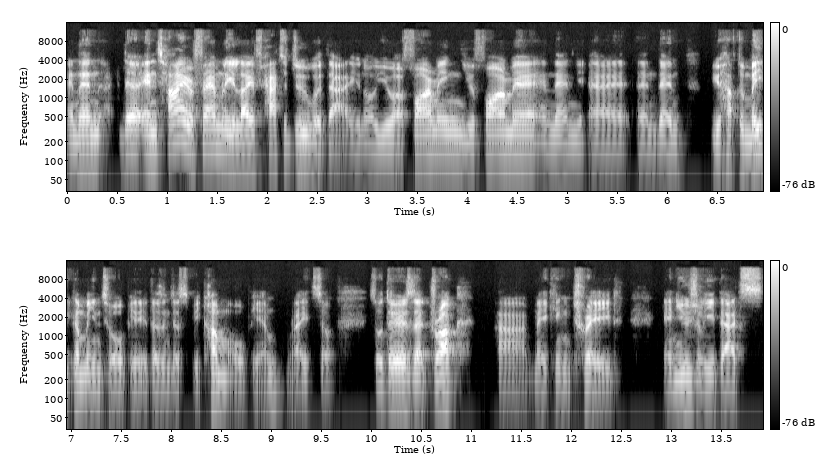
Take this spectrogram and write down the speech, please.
And then their entire family life had to do with that. You know, you are farming, you farm it, and then uh, and then you have to make them into opium. It doesn't just become opium, right? So, so there is a drug uh, making trade, and usually that's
